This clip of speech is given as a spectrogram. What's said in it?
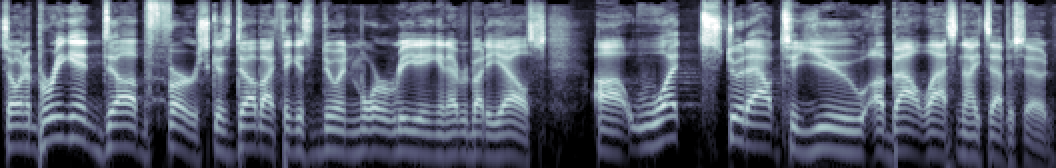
So I want to bring in Dub first because Dub, I think, is doing more reading than everybody else. Uh, what stood out to you about last night's episode?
